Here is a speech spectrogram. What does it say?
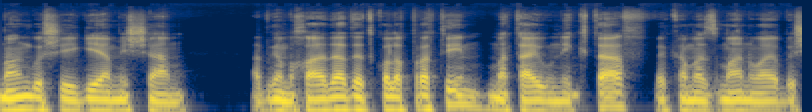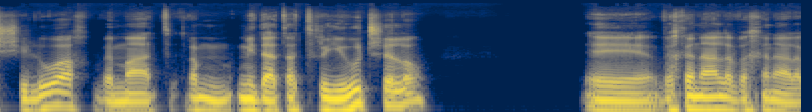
המנגו שהגיע משם. את גם יכולה לדעת את כל הפרטים, מתי הוא נקטף וכמה זמן הוא היה בשילוח ומה מידת הטריות שלו. אה, וכן הלאה וכן הלאה.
